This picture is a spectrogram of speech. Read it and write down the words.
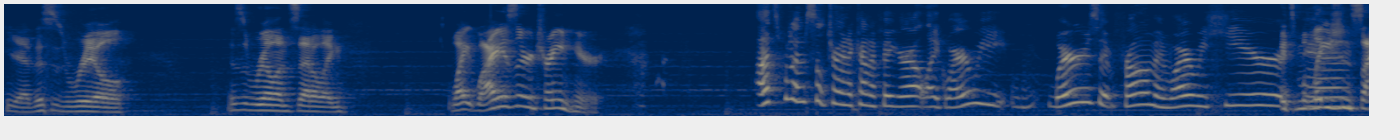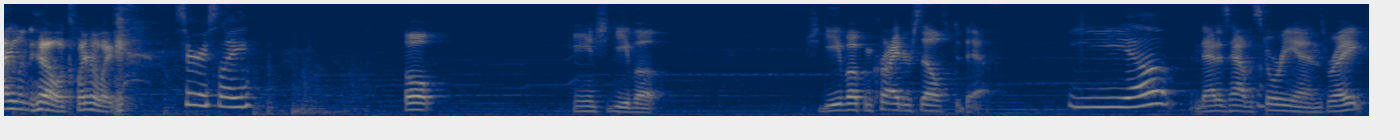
Yeah, this is real. This is real unsettling. Why, why is there a train here? That's what I'm still trying to kind of figure out. Like, why are we? Where is it from, and why are we here? It's Malaysian and- Silent Hill, clearly. Seriously. oh. And she gave up. She gave up and cried herself to death. Yep. And that is how the story ends, right?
